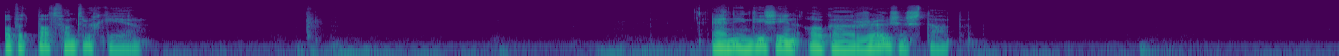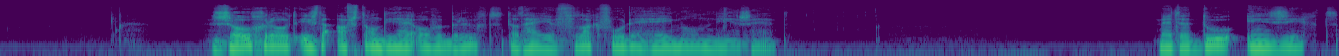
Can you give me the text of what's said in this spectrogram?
op het pad van terugkeer. En in die zin ook een reuzenstap. Zo groot is de afstand die hij overbrugt, dat hij je vlak voor de hemel neerzet. Met het doel in zicht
